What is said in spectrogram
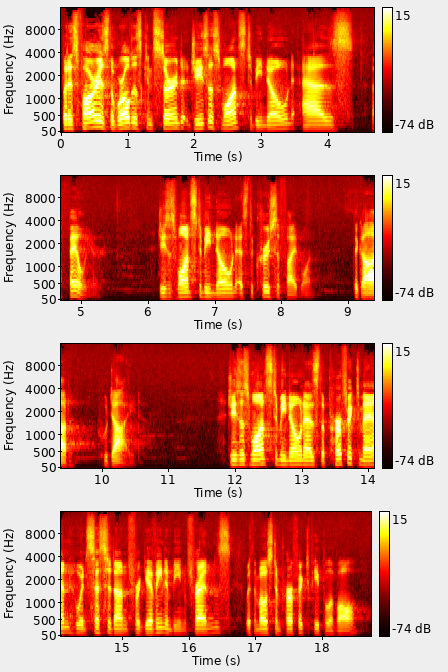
But as far as the world is concerned, Jesus wants to be known as a failure. Jesus wants to be known as the crucified one, the God who died. Jesus wants to be known as the perfect man who insisted on forgiving and being friends with the most imperfect people of all,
